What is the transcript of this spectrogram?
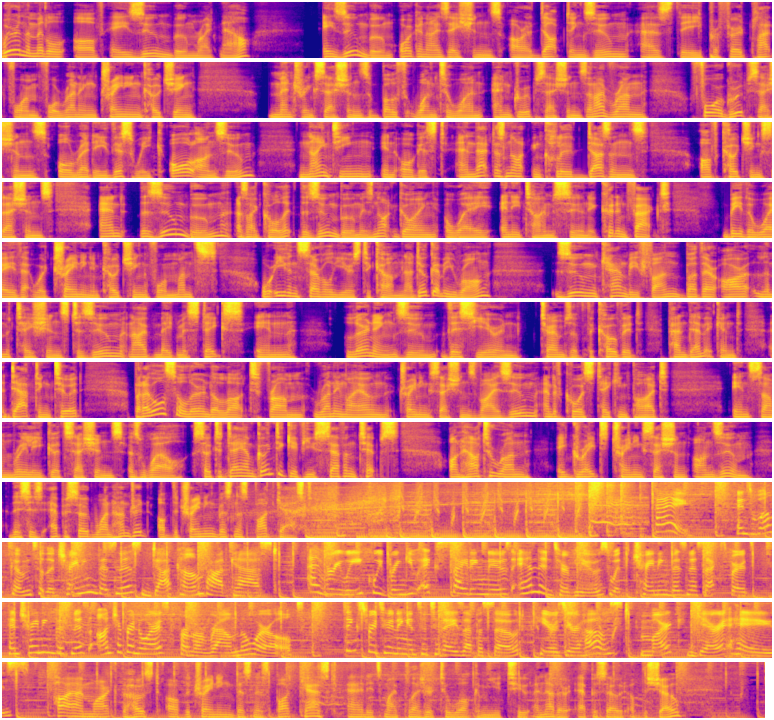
We're in the middle of a Zoom boom right now. A Zoom boom. Organizations are adopting Zoom as the preferred platform for running training, coaching, mentoring sessions, both one to one and group sessions. And I've run four group sessions already this week, all on Zoom, 19 in August. And that does not include dozens of coaching sessions. And the Zoom boom, as I call it, the Zoom boom is not going away anytime soon. It could, in fact, be the way that we're training and coaching for months or even several years to come. Now, don't get me wrong. Zoom can be fun, but there are limitations to Zoom, and I've made mistakes in learning Zoom this year in terms of the COVID pandemic and adapting to it. But I've also learned a lot from running my own training sessions via Zoom and, of course, taking part in some really good sessions as well. So today I'm going to give you seven tips on how to run a great training session on Zoom. This is episode 100 of the Training Business Podcast. Hey, and welcome to the trainingbusiness.com podcast. Every week, we bring you exciting news and interviews with training business experts and training business entrepreneurs from around the world. Thanks for tuning into today's episode. Here's your host, Mark Garrett Hayes. Hi, I'm Mark, the host of the Training Business Podcast, and it's my pleasure to welcome you to another episode of the show.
